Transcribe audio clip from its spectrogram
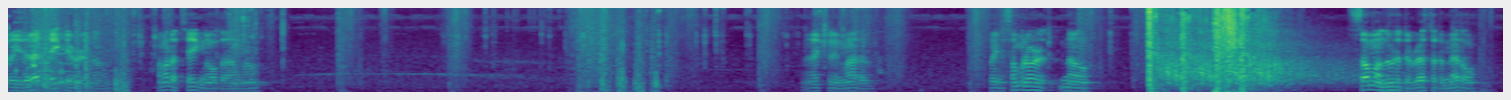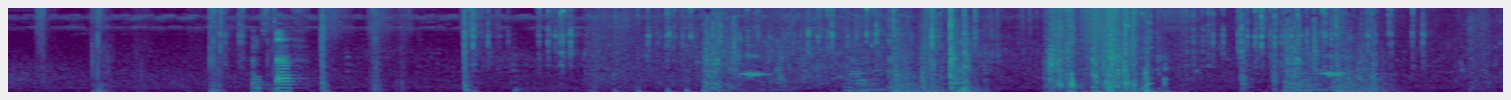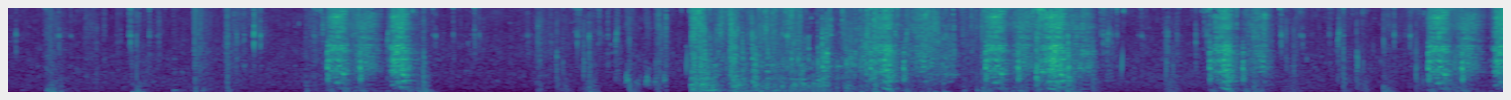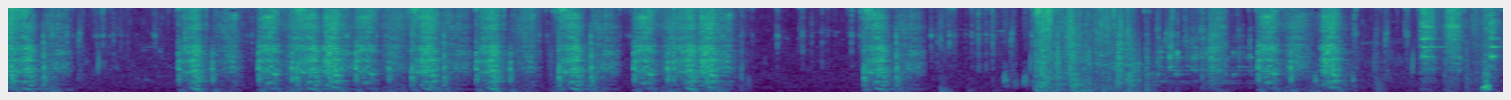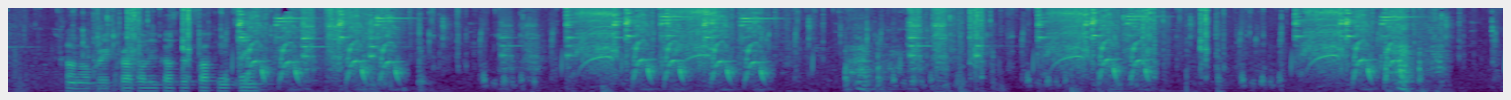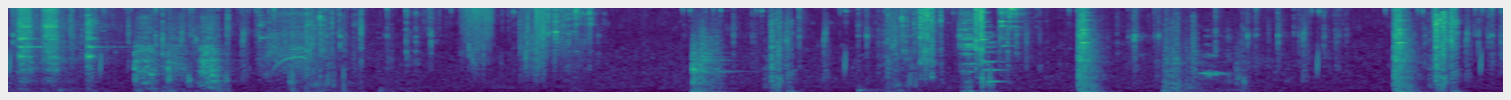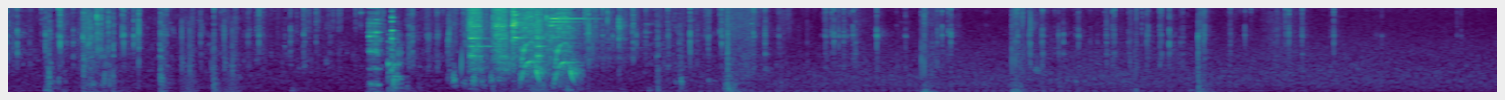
Wait, did I take everything? I'm gonna take all the ammo. I actually might have. Wait, someone ordered. No. Someone looted the rest of the metal. And stuff. Can't operate properly because the fucking thing.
